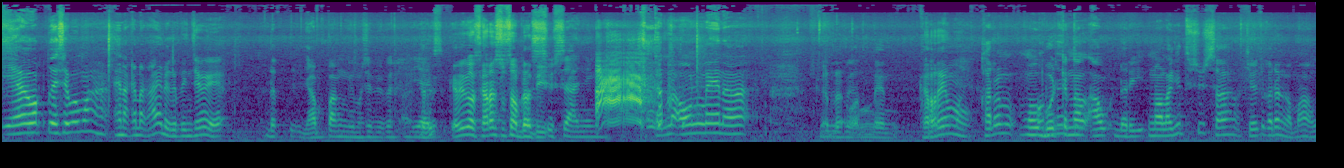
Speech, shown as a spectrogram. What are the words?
ya waktu SMA mah enak-enak aja deketin cewek ya. Dek- gampang gitu maksudnya itu ya tapi kalau sekarang susah berarti. susah anjing. Karena online ah. Karena online. Karena emang karena mau buat kenal dari nol lagi tuh susah. Cewek itu kadang nggak mau.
